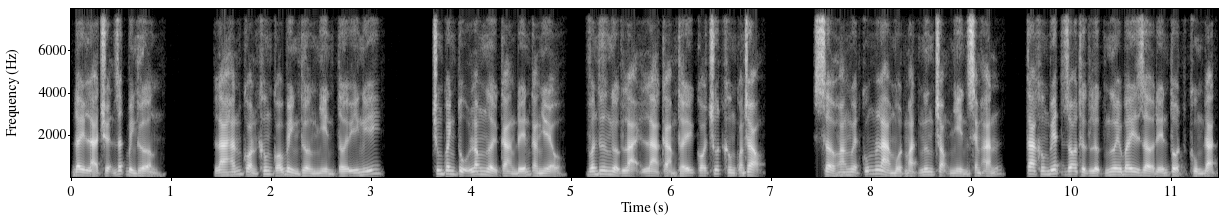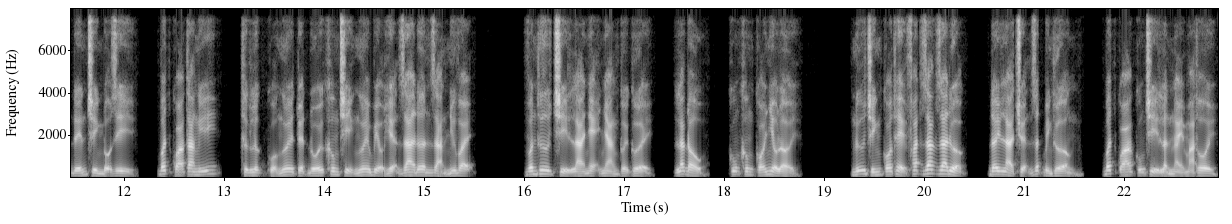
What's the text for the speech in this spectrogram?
Đây là chuyện rất bình thường. Là hắn còn không có bình thường nhìn tới ý nghĩ. T r u n g quanh tụ long người càng đến càng nhiều, vân thư ngược lại là cảm thấy có chút không quan trọng. Sở hoàng nguyệt cũng là một mặt ngưng trọng nhìn xem hắn, ta không biết do thực lực ngươi bây giờ đến tột cùng đạt đến trình độ gì, bất quá ta nghĩ, thực lực của ngươi tuyệt đối không chỉ ngươi biểu hiện ra đơn giản như vậy vân thư chỉ là nhẹ nhàng cười cười, lắc đầu, cũng không có nhiều lời. Nữ chính có thể phát giác ra được, đây là chuyện rất bình thường, bất quá cũng chỉ lần này mà thôi.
